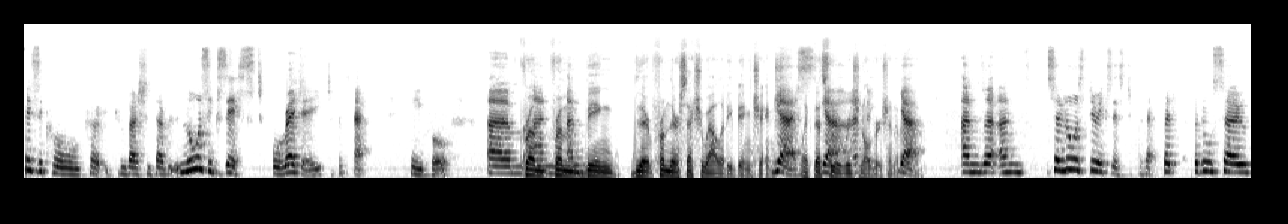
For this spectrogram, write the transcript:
physical co- conversion therapy laws exist already to protect people um, from and, from and, being their from their sexuality being changed. Yes, like that's yeah, the original version of yeah. it. Yeah, and uh, and so laws do exist to protect, but but also.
